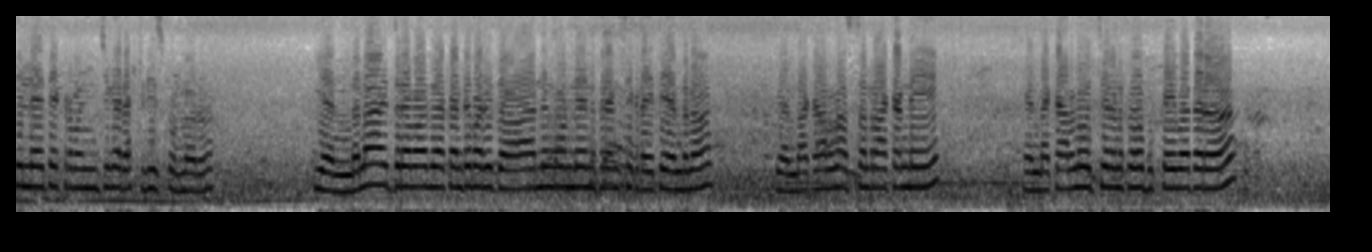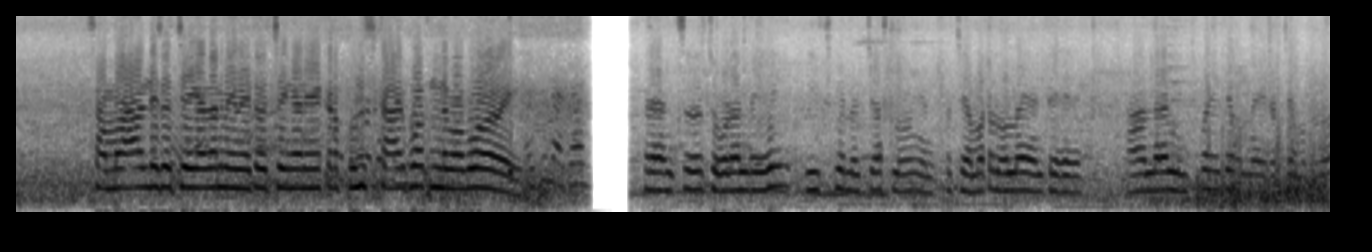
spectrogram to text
వీళ్ళైతే ఇక్కడ మంచిగా రెస్ట్ తీసుకుంటున్నారు. ఎండలో హైదరాబాద్ కంటే మరి దారుణంగా ఉండండి ఫ్రెండ్స్ ఇక్కడైతే ఎండలో. ఎండాకాలంలో అస్సలు రాకండి. ఎండాకాలంలో వచ్చారనుకో బుక్ అయిపోతారు. సమ్మర్ హాలిడేస్ వచ్చాయి కదా అని మేమైతే వచ్చాం కానీ ఇక్కడ పులుసు కారిపోతుంది బాబోయ్. ఫ్రెండ్స్ చూడండి బీచ్కి వెళ్ళి వచ్చేస్తున్నాం. ఎంత చెమటలు ఉన్నాయంటే ఆంధ్ర మించిపోయి అయితే ఉన్నాయి ఇక్కడ చెమటలు.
